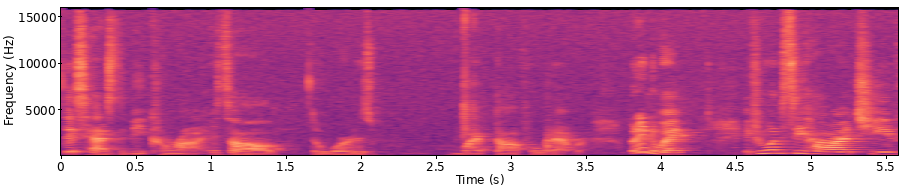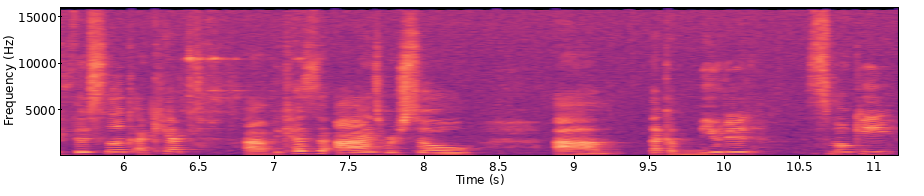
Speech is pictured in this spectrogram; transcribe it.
this has to be Currant. It's all, the word is wiped off or whatever. But anyway, if you want to see how I achieved this look, I kept, uh, because the eyes were so um, like a muted smoky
